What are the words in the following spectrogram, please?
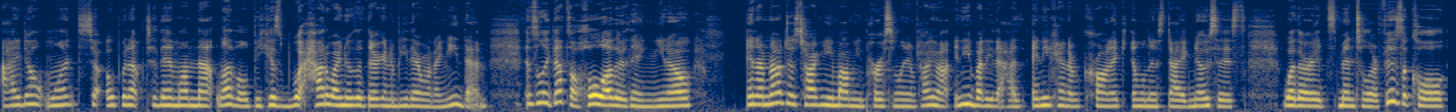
i don't want to open up to them on that level because what how do i know that they're going to be there when i need them? And so like that's a whole other thing you know and I'm not just talking about me personally, I'm talking about anybody that has any kind of chronic illness diagnosis, whether it's mental or physical,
